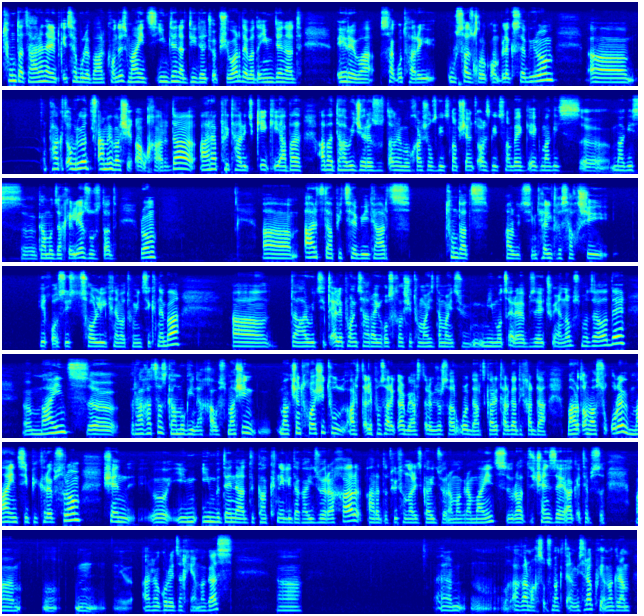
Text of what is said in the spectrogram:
თუნდაც არანაირი მტკიცებულება არ ქონდეს მაინც იმდენად დიდ ეჭვებში ვარდება და იმდენად ერევა საკუთარი უსაზღურო კომპლექსები რომ აა ფაქტობრივად წამებაში ყავხარ და არაფრით არის კი კი აბა აბა დავიჯერე ზუსტად მე მოხარშულს გიცნობ შემწვარს გიცნობ ეგ ეგ მაგის მაგის გამოძახილია ზუსტად რომ აა არც დაფიცებით არც თუნდაც არ ვიცი მთელი დღე სახლში იყოს ის ცოლი იქნება თუ ვინც იქნება. აა და არ ვიცი ტელეფონიც არა იყოს ხელში თუ მაინც და მაინც მიმოწერებზე ეჭვიანობს მოძალადე მაინც რაღაცას გამოგინახავს. მაშინ მაგ შემთხვევაში თუ არც ტელეფონს არ ეკარები, არც ტელევიზორს არ უყურებ და არც გარეთ არ გადიხარ და მარტო მას უყურებ, მაინც იფიქრებს, რომ შენ იმ იმდენად გაქნილი და გაიძვერა ხარ, არა და თვითონ არის გაიძვერა, მაგრამ მაინც რა შენზე აკეთებს როგორ ეძახიან მაგას? აა აღარ მახსოვს მაგ ტერმინს რა ქვია, მაგრამ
